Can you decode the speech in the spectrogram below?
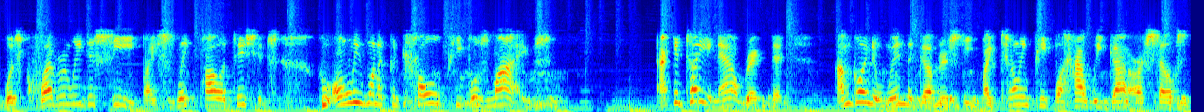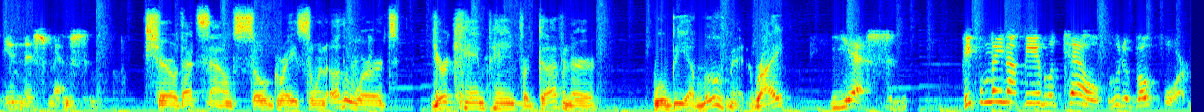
was cleverly deceived by slick politicians who only want to control people's lives. I can tell you now, Rick, that I'm going to win the governor's seat by telling people how we got ourselves in this mess. Cheryl, that sounds so great. So, in other words, your campaign for governor will be a movement, right? Yes. People may not be able to tell who to vote for,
